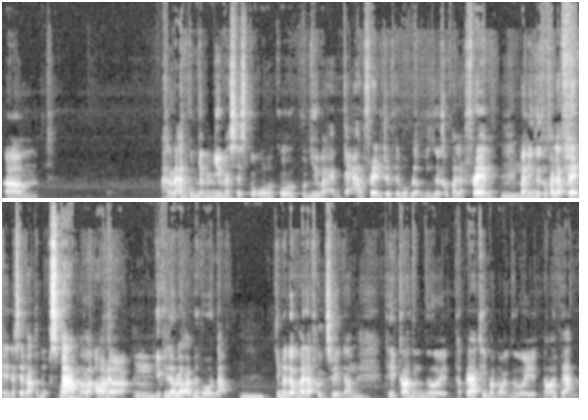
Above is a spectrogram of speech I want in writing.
um, thật ra anh cũng nhận nhiều message của của của nhiều bạn cả friend trên Facebook lẫn những người không phải là friend ừ. mà những người không phải là friend thì nó sẽ vào cái mục spam hoặc là order ừ. nhiều khi lâu lâu anh mới vô anh đọc ừ. chứ mình đâu phải đọc thường xuyên đâu ừ. thì có những người thật ra khi mà mọi người nói với anh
